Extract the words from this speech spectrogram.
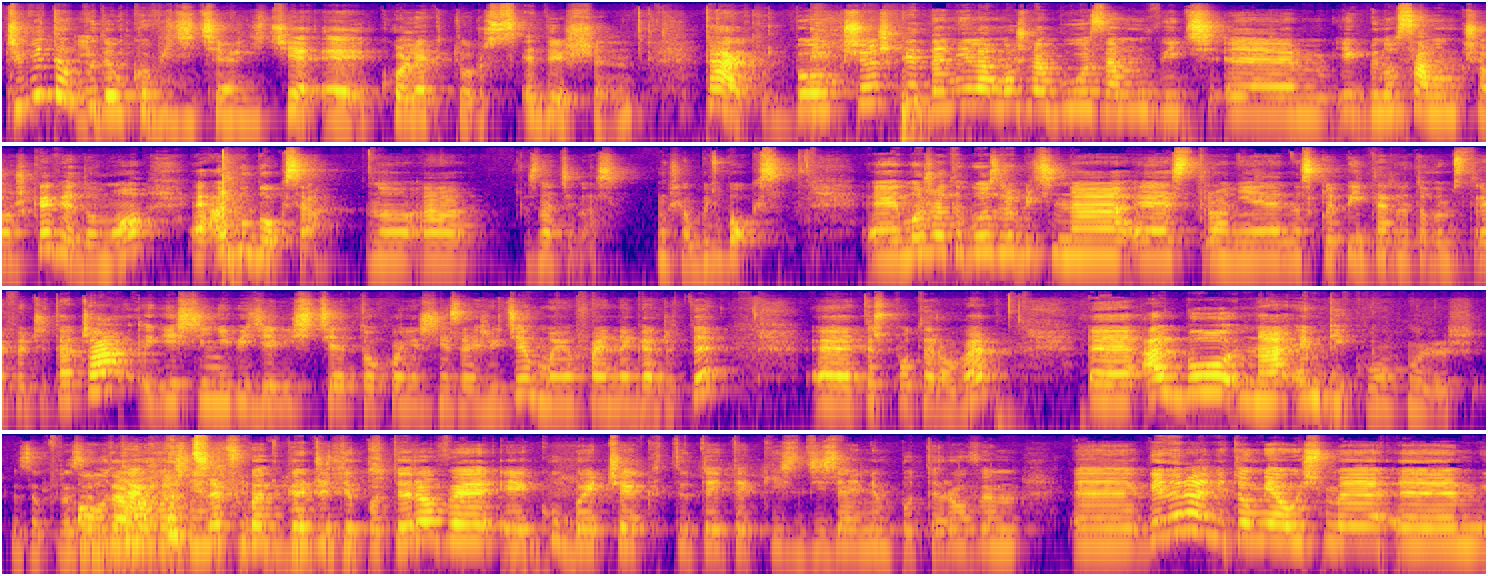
Czy wy to pudełko widzicie? Widzicie e, Collector's Edition. Tak, bo książkę Daniela można było zamówić em, jakby no samą książkę, wiadomo, e, albo boksa. No, a znacie nas, musiał być boks. E, można to było zrobić na e, stronie, na sklepie internetowym Strefy Czytacza. Jeśli nie wiedzieliście, to koniecznie zajrzyjcie, bo mają fajne gadżety, e, też poterowe. Albo na Empiku. Możesz O zaprezentować. tak, właśnie, na przykład gadżety poterowe, kubeczek tutaj taki z designem poterowym. Generalnie to miałyśmy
